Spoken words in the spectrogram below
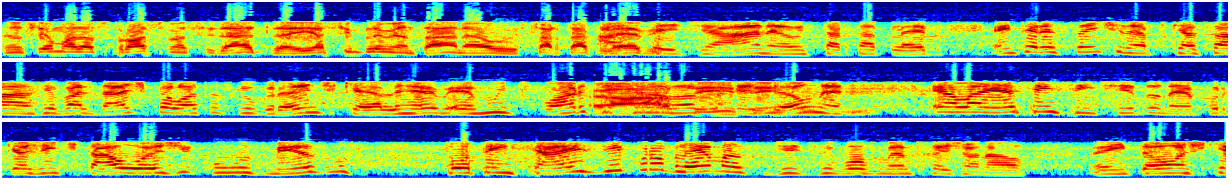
não ser uma das próximas cidades aí a se implementar, né, o Startup Lab. Assediar, né, o Startup Lab. É interessante, né, porque essa rivalidade Pelotas-Rio Grande, que ela é, é muito forte ah, aqui na nossa sim, região, sim, né, sim. ela é sem sentido, né, porque a gente está hoje com os mesmos potenciais e problemas de desenvolvimento regional. Então, acho que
